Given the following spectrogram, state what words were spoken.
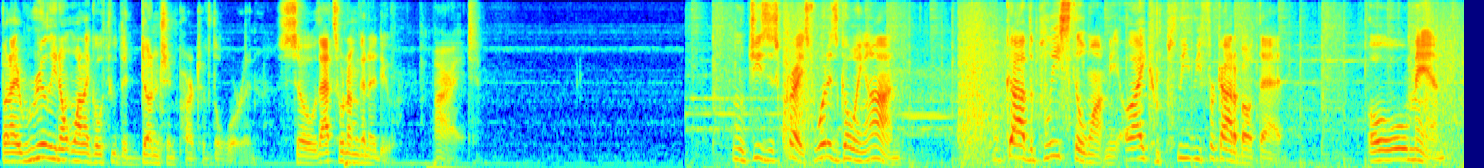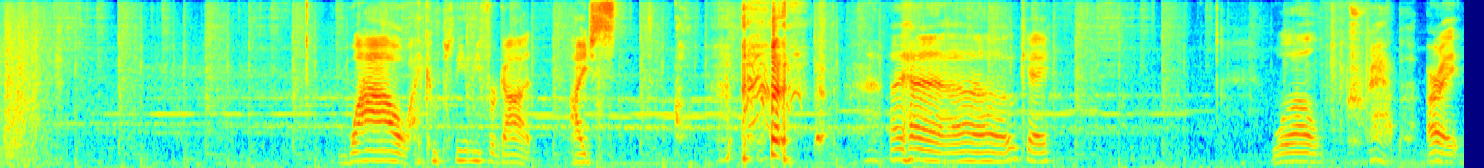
But I really don't want to go through the dungeon part of the Warren. So that's what I'm gonna do. All right. Oh, Jesus Christ, what is going on? Oh god, the police still want me. Oh, I completely forgot about that. Oh, man. Wow, I completely forgot. I just... I had... Uh, okay. Well, crap. Alright,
